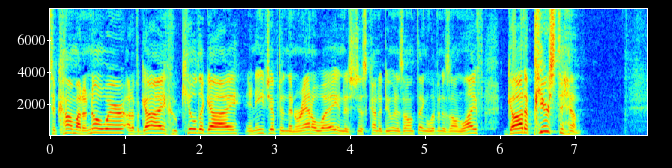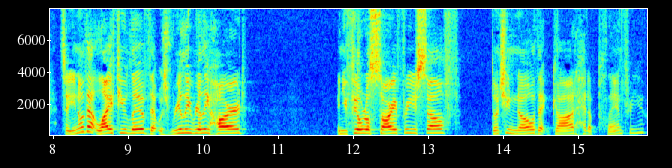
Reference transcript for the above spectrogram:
To come out of nowhere, out of a guy who killed a guy in Egypt and then ran away and is just kind of doing his own thing, living his own life, God appears to him. So, you know that life you lived that was really, really hard? And you feel real sorry for yourself, don't you know that God had a plan for you?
